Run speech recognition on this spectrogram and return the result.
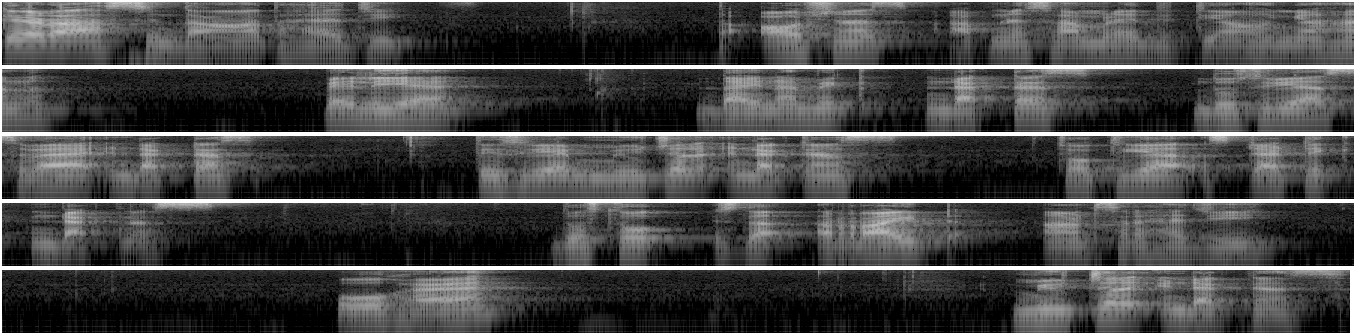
ਕਿਹੜਾ ਸਿਧਾਂਤ ਹੈ ਜੀ ਤਾਂ ਆਪਸ਼ਨਸ ਆਪਣੇ ਸਾਹਮਣੇ ਦਿੱਤੀਆਂ ਹੋਈਆਂ ਹਨ ਪਹਿਲੀ ਹੈ ਡਾਇਨਾਮਿਕ ਇੰਡਕਟੈਂਸ ਦੂਸਰੀ ਹੈ ਸਵੈ ਇੰਡਕਟੈਂਸ ਤੀਸਰੀ ਹੈ ਮਿਊਚੁਅਲ ਇੰਡਕਟੈਂਸ ਚੌਥੀ ਹੈ ਸਟੈਟਿਕ ਇੰਡਕਟੈਂਸ ਦੋਸਤੋ ਇਸ ਦਾ ਰਾਈਟ ਆਨਸਰ ਹੈ ਜੀ ਉਹ ਹੈ mutual inductance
